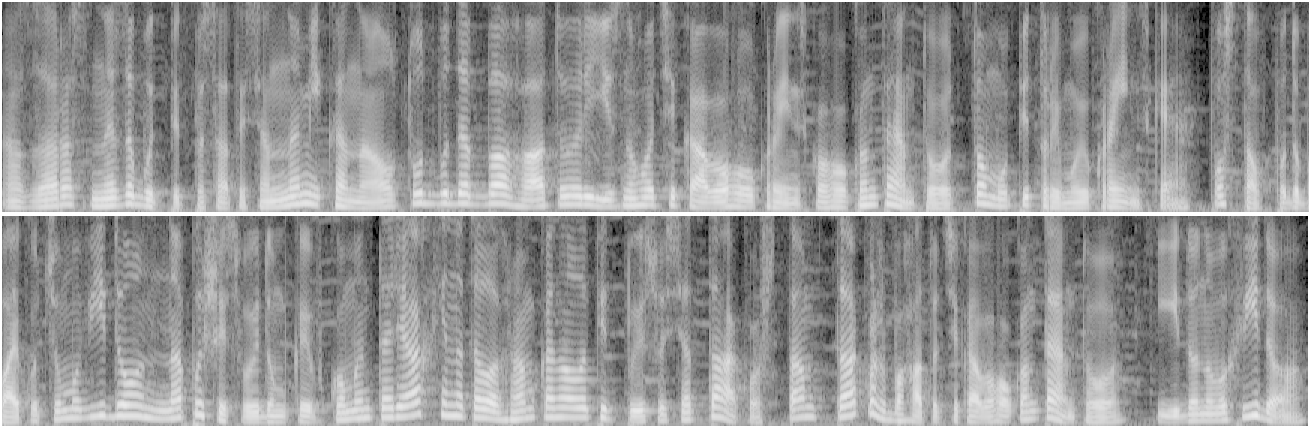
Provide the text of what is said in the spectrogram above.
А зараз не забудь підписатися на мій канал. Тут буде багато різного цікавого українського контенту, тому підтримуй українське. Постав вподобайку цьому відео, напиши свої думки в коментарях і на телеграм-канали підписуйся також. Там також багато цікавого контенту. І до нових відео.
